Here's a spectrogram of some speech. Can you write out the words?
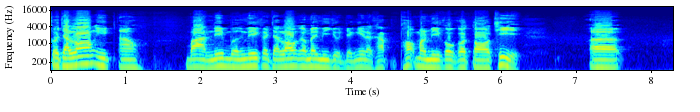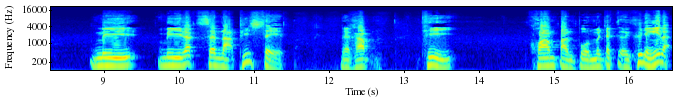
ก็จะร้องอีกเอา บ้านนี้เมืองนี้ก็จะร้องกันไม่มีหยุดอย่างนี้แหละครับ เพราะมันมีกกตที่มีมีลักษณะพิเศษนะครับที่ ความปั่นป่วนมันจะเกิดขึ้นอย่างนี้แหละ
